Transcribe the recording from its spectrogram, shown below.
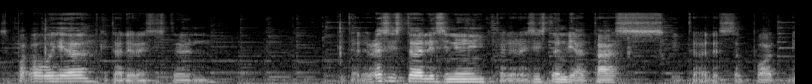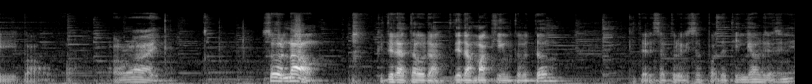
support over here kita ada resistance kita ada resistance di sini kita ada resistance di atas kita ada support di bawah. Alright. So now kita dah tahu dah. Kita dah marking betul-betul. Kita ada satu lagi support dah tinggal dekat sini.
